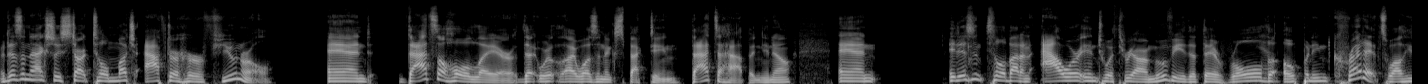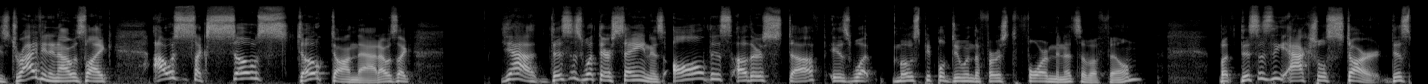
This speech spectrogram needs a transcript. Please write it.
It doesn't actually start till much after her funeral. And that's a whole layer that I wasn't expecting that to happen, you know? And it isn't till about an hour into a three hour movie that they roll Yeah. the opening credits while he's driving. And I was like, I was just like so stoked on that. I was like, yeah, this is what they're saying is all this other stuff is what most people do in the first 4 minutes of a film. But this is the actual start. This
